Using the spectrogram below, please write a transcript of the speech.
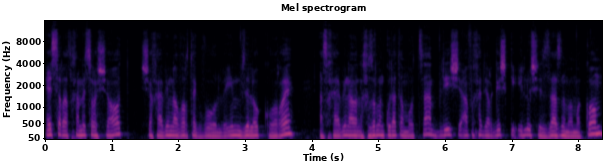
10 אה, עד 15 שעות שחייבים לעבור את הגבול, ואם זה לא קורה, אז חייבים לחזור לנקודת המוצא בלי שאף אחד ירגיש כאילו שזזנו במקום.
